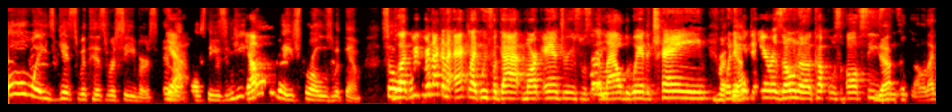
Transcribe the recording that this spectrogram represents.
always gets with his receivers in yeah. the season. He yep. always throws with them. So, like, we, are not going to act like we forgot Mark Andrews was right. allowed to wear the chain right. when they yep. went to Arizona a couple of off seasons yep. ago. Like,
